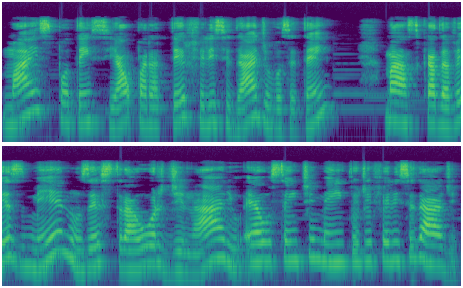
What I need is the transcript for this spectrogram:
mais potencial para ter felicidade você tem? Mas cada vez menos extraordinário é o sentimento de felicidade.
